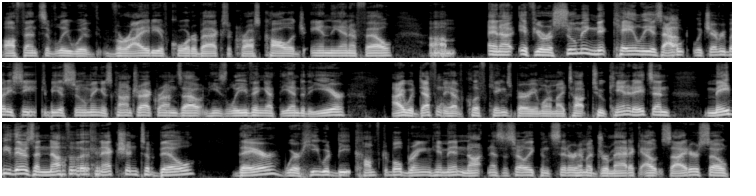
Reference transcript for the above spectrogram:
offensively with variety of quarterbacks across college and the NFL. Um, and uh, if you're assuming Nick Caley is out, which everybody seems to be assuming his contract runs out and he's leaving at the end of the year, I would definitely have Cliff Kingsbury in one of my top two candidates. And maybe there's enough of a connection to Bill there where he would be comfortable bringing him in, not necessarily consider him a dramatic outsider. So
